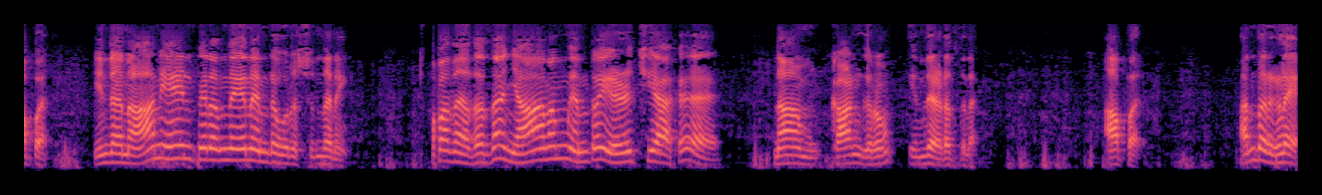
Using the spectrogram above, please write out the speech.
அப்ப இந்த நான் ஏன் பிறந்தேன் என்ற ஒரு சிந்தனை. அப்ப அந்த அதை தான் ஞானம் என்ற எழுச்சியாக நாம் காண்கிறோம் இந்த இடத்துல. அப்ப அன்பர்களே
